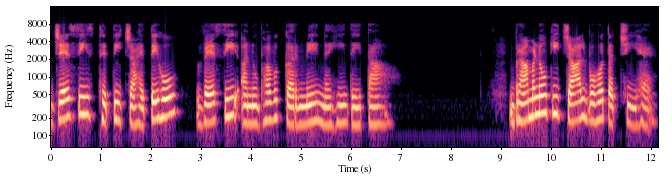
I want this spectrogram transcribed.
जैसी स्थिति चाहते हो वैसी अनुभव करने नहीं देता। ब्राह्मणों की चाल बहुत अच्छी है।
